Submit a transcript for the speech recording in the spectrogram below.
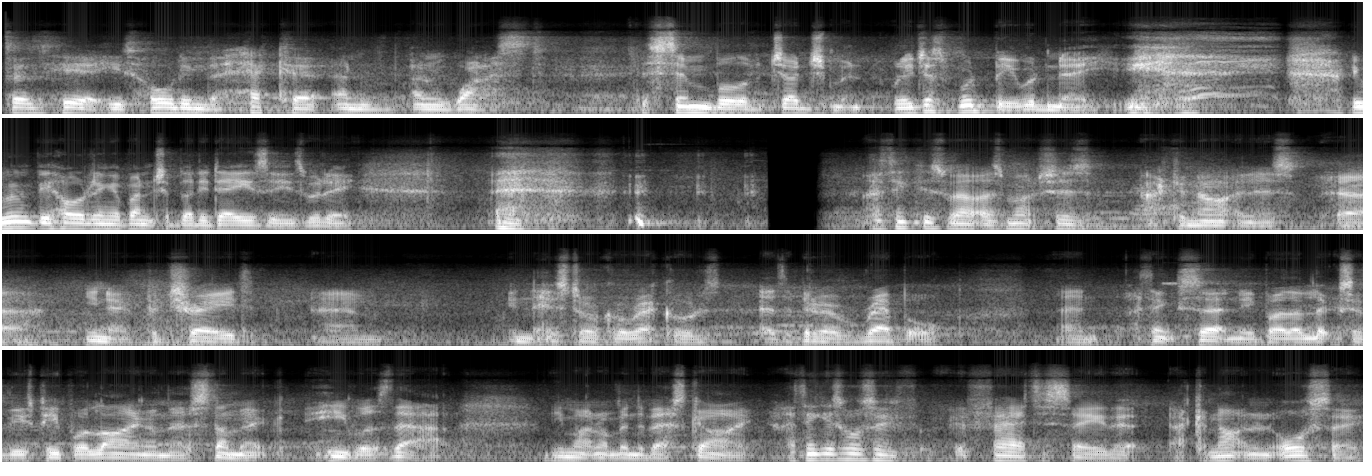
it says here he's holding the Heka and, and Wast, the symbol of judgment. Well, he just would be, wouldn't he? he wouldn't be holding a bunch of bloody daisies, would he? I think as well, as much as Akhenaten is, uh, you know, portrayed um, in the historical records as a bit of a rebel, and I think certainly by the looks of these people lying on their stomach, he was that. He might not have been the best guy. I think it's also fair to say that Akhenaten also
